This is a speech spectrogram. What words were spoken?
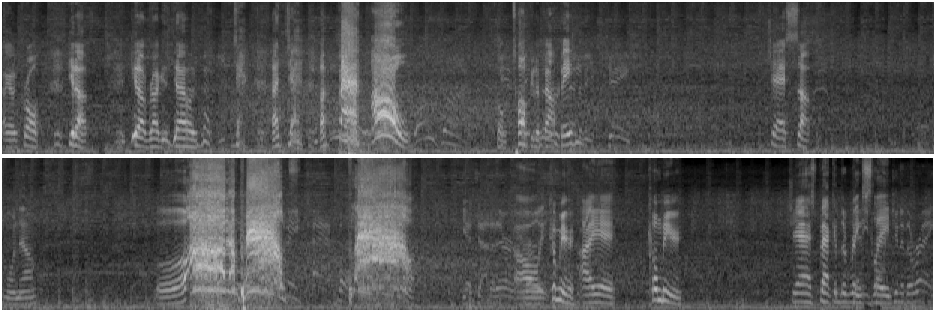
I gotta crawl. Get up. Get up, Rocket down. Back. Oh! That's what I'm talking about, baby. Get ass up. Come on now. Oh, oh the pounce! Pow! Gets out of there. Oh, come here. I uh, come here. Ass back in the ring, Slade. into the ring.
